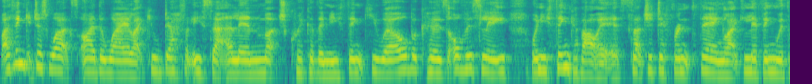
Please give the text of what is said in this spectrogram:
But I think it just works either way. Like you'll definitely settle in much quicker than you think you will because obviously when you think about it, it's such a different thing like living with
